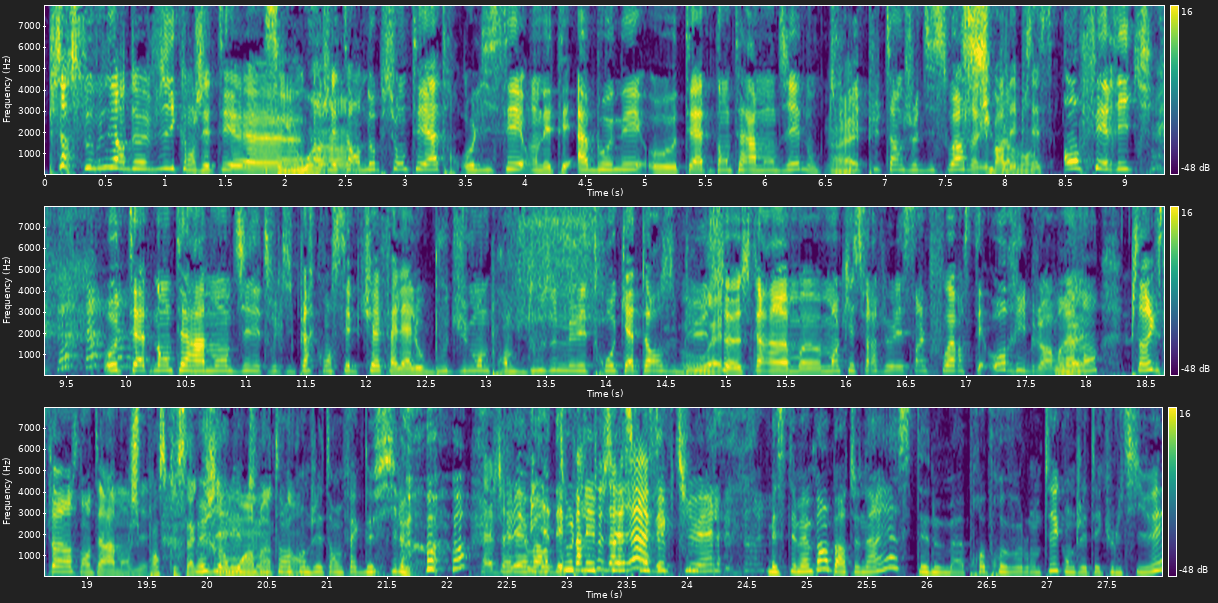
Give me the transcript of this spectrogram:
Pire souvenir de vie quand j'étais euh, quand j'étais en option théâtre au lycée, on était abonné au théâtre Nanterre Amandier, donc tous Ouais. les putains de jeudis soirs, j'allais voir des pièces enfériques au théâtre Nanterre Amandier, des trucs hyper conceptuels, fallait aller au bout du monde, prendre 12 métro, 14 bus, Ouais. euh, se faire euh, manquer se faire violer 5 fois, Enfin, c'était horrible, genre Ouais. vraiment pire expérience Nanterre Je Amandier. pense que ça Moi craint moins tout le maintenant. temps quand j'étais en fac de philo. J'allais des toutes les pièces conceptuelles. Mais c'était même pas un partenariat, c'était de ma propre volonté quand j'étais cultivée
